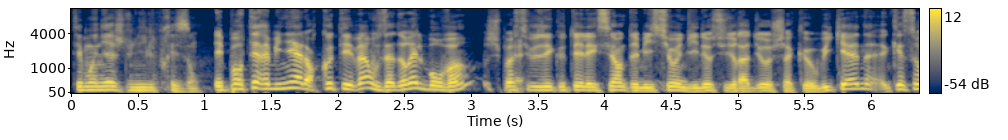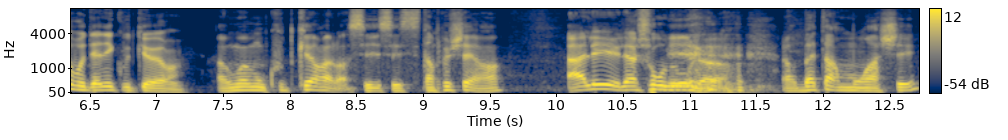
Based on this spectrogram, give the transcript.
Témoignage d'une île prison. Et pour terminer, alors côté vin, vous adorez le bon vin? Je ne sais pas Ouais. si vous écoutez l'excellente émission Indino Sud Radio chaque week-end. Quels sont vos derniers coups de cœur? Ah, moi, mon coup de cœur, alors c'est- un peu cher. Hein. Allez, lâchons-nous là. Alors, Bâtard Montrachet,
